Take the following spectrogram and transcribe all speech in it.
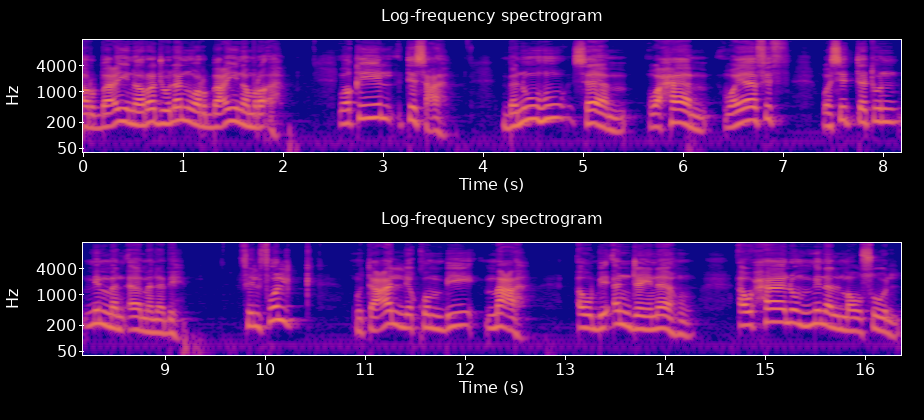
أربعين رجلا وأربعين امرأة. وقيل تسعة بنوه سام وحام ويافث وستة ممن آمن به. في الفلك متعلق بمعه أو بأنجيناه أو حال من الموصول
